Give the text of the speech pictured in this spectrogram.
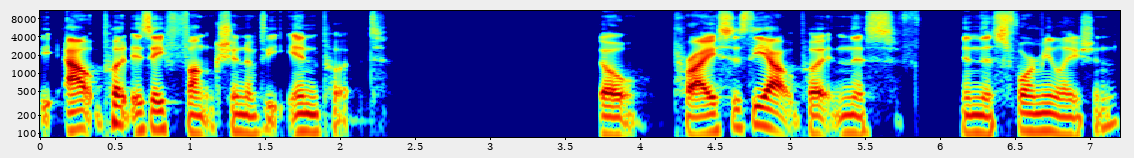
The output is a function of the input. So price is the output in this in this formulation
